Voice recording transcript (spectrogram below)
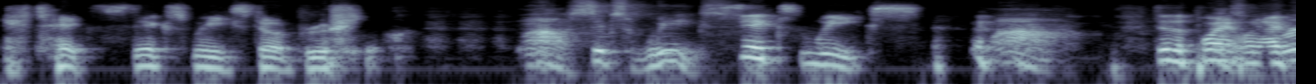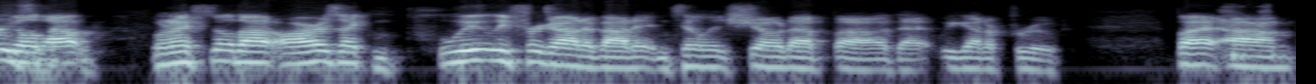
it takes six weeks to approve you. Wow, six weeks. Six weeks. Wow. To the point That's when I filled out when I filled out ours, I completely forgot about it until it showed up uh, that we got approved. But um,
